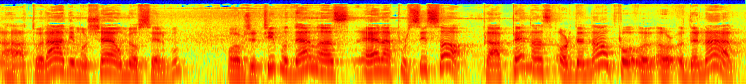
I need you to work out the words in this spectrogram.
a, a Torá de Moshe, o meu servo. O objetivo delas era por si só, para apenas ordenar, ordenar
